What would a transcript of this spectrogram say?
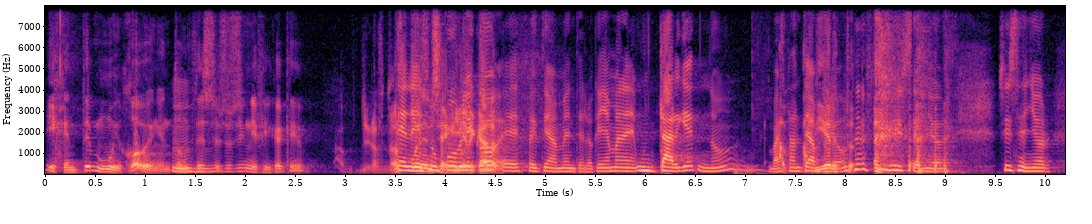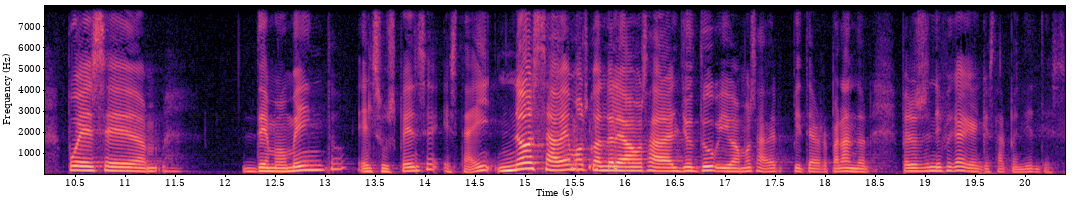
y gente muy joven, entonces eso significa que los dos Tenéis pueden un seguir, público, claro. efectivamente, lo que llaman un target, ¿no? Bastante Abierto. amplio. sí, señor. Sí, señor. Pues eh, de momento el suspense está ahí. No sabemos cuándo le vamos a dar al YouTube y vamos a ver Peter Brandon, pero eso significa que hay que estar pendientes.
